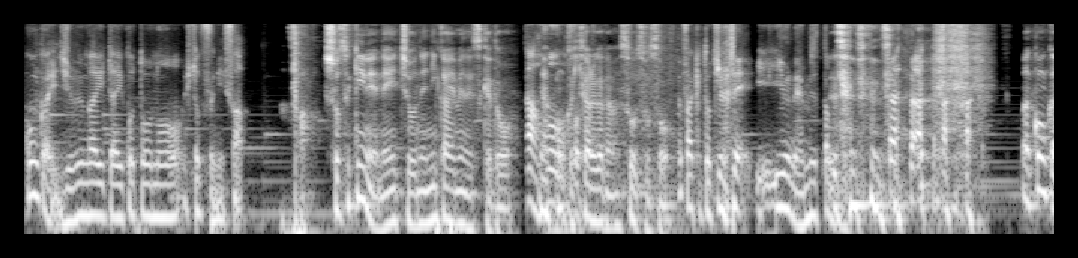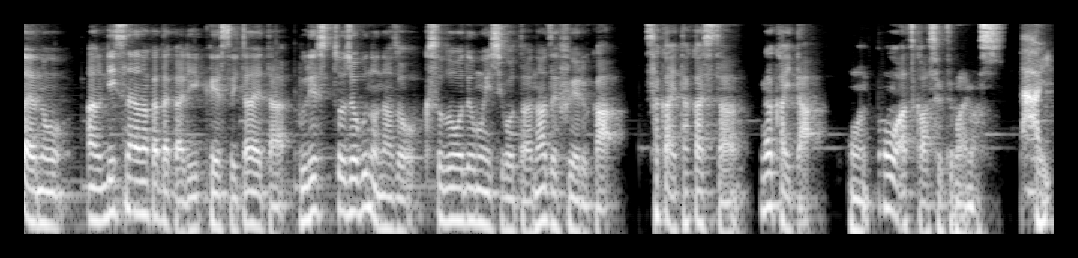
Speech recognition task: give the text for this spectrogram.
今回自分が言いたいことの一つにさ、あ書籍名ね一応ね2回目ですけどあ今回聞かれ方そうそうそうさっき途中で 言うのやめちゃったもん。まあ今回あのあのリスナーの方からリクエストいただいたブレストジョブの謎クソどうでもいい仕事はなぜ増えるか酒井隆さんが書いた本を扱わせてもらいます。はい。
